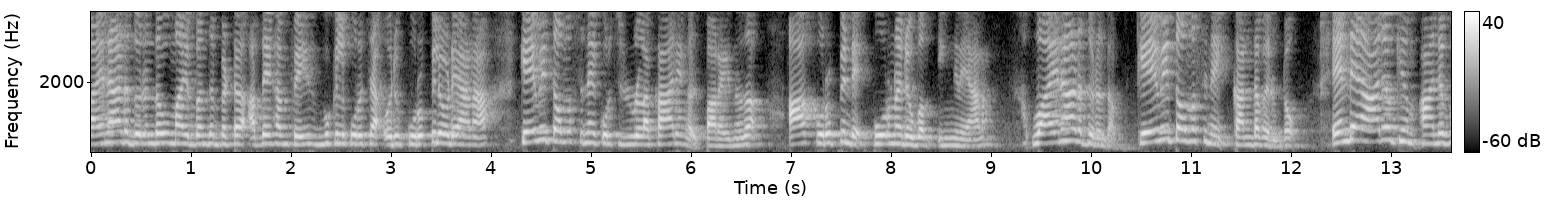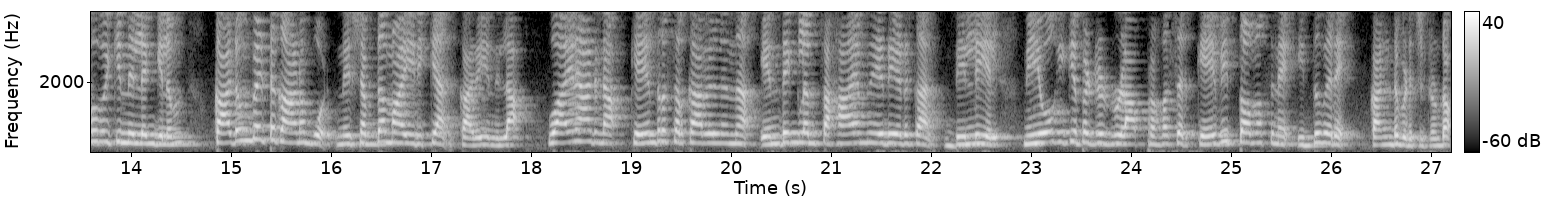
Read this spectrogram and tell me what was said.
വയനാട് ദുരന്തവുമായി ബന്ധപ്പെട്ട് അദ്ദേഹം ഫേസ്ബുക്കിൽ കുറിച്ച ഒരു കുറിപ്പിലൂടെയാണ് കെ വി തോമസിനെ കുറിച്ചിട്ടുള്ള കാര്യങ്ങൾ പറയുന്നത്. ആ കുറിപ്പിന്റെ പൂർണരൂപം ഇങ്ങനെയാണ്. വയനാട് ദുരന്തം. കെ വി തോമസിനെ കണ്ടവരുണ്ടോ? എന്റെ ആരോഗ്യം അനുഭവിക്കുന്നില്ലെങ്കിലും കടുംവെട്ട് കാണുമ്പോൾ നിശബ്ദമായിരിക്കാൻ കഴിയുന്നില്ല. വയനാടിന് കേന്ദ്ര സർക്കാരിൽ നിന്ന് എന്തെങ്കിലും സഹായം നേടിയെടുക്കാൻ ദില്ലിയിൽ നിയോഗിക്കപ്പെട്ടിട്ടുള്ള പ്രൊഫസർ കെ വി തോമസിനെ ഇതുവരെ കണ്ടുപിടിച്ചിട്ടുണ്ടോ?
